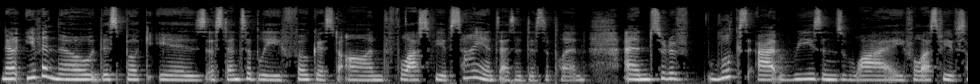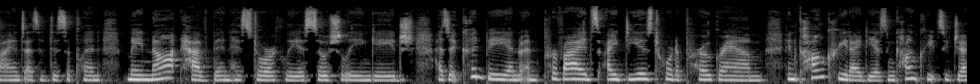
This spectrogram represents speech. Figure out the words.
Now, even though this book is ostensibly focused on the philosophy of science as a discipline and sort of looks at reasons why philosophy of science as a discipline may not have been historically as socially engaged as it could be and, and provides ideas toward a program and concrete ideas and concrete suggestions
